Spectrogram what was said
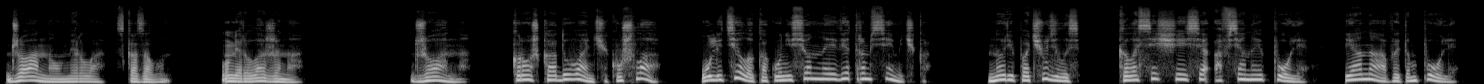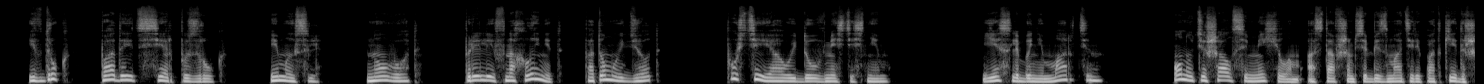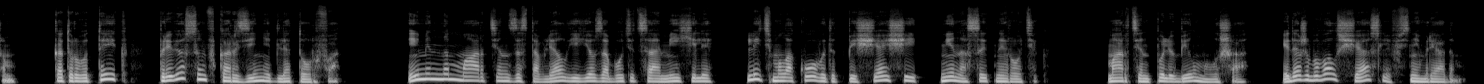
«Джоанна умерла», — сказал он. «Умерла жена». «Джоанна, крошка-одуванчик, ушла, улетела, как унесенное ветром семечко». Нори почудилась колосящееся овсяное поле, и она в этом поле. И вдруг падает серп из рук. И мысль. Ну вот, прилив нахлынет, потом уйдет. Пусть и я уйду вместе с ним. Если бы не Мартин... Он утешался Михелом, оставшимся без матери подкидышем, которого Тейк привез им в корзине для торфа. Именно Мартин заставлял ее заботиться о Михеле, лить молоко в этот пищащий, ненасытный ротик. Мартин полюбил малыша и даже бывал счастлив с ним рядом.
